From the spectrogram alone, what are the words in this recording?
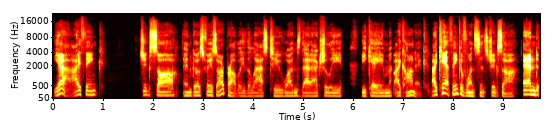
yeah, I think Jigsaw and Ghostface are probably the last two ones that actually became iconic. I can't think of one since Jigsaw. And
